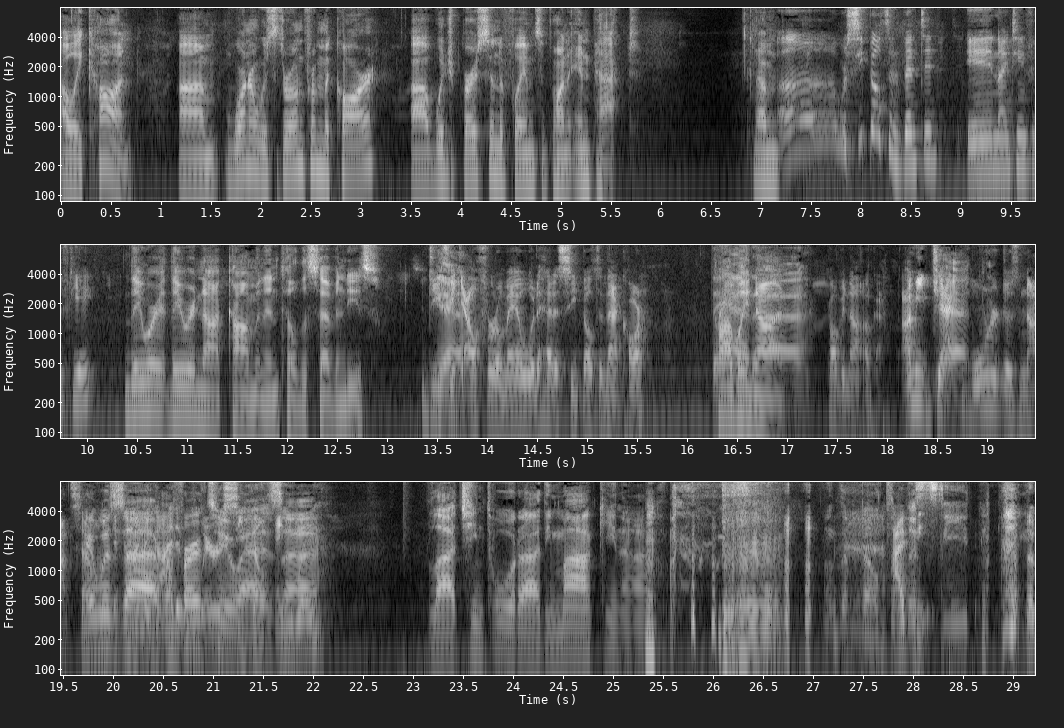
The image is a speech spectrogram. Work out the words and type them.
Aly Khan. Um, Warner was thrown from the car, uh, which burst into flames upon impact. Um, Uh, were seatbelts invented in 1958? they were they were not common until the seventies. Do you Yeah. think Alfa Romeo would have had a seatbelt in that car? They Probably had, not. uh, Probably not. Okay. I mean, Jack Yeah. Warner does not sound it like was the kind of uh, guy that would wear a seatbelt as anyway. La Cintura di Macchina. the belt of I the fe- seat. The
